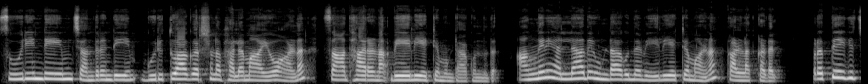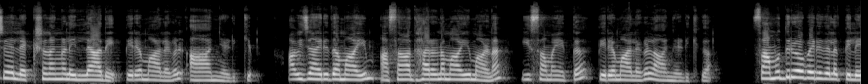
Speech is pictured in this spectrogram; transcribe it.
സൂര്യന്റെയും ചന്ദ്രന്റെയും ഗുരുത്വാകർഷണ ഫലമായോ ആണ് സാധാരണ വേലിയേറ്റമുണ്ടാകുന്നത്. അങ്ങനെയല്ലാതെ ഉണ്ടാകുന്ന വേലിയേറ്റമാണ് കള്ളക്കടൽ. പ്രത്യേകിച്ച് ലക്ഷണങ്ങളില്ലാതെ തിരമാലകൾ ആഞ്ഞടിക്കും. അവിചാരിതമായും അസാധാരണമായുമാണ് ഈ സമയത്ത് തിരമാലകൾ ആഞ്ഞടിക്കുക. സമുദ്രോപരിതലത്തിലെ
